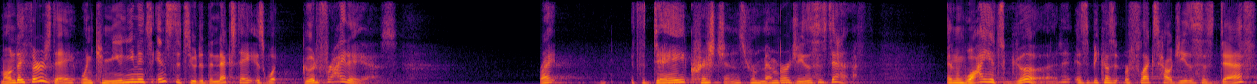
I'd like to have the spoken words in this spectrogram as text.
Maundy, Thursday, when communion is instituted, the next day is what Good Friday is. Right? It's the day Christians remember Jesus' death. And why it's good is because it reflects how Jesus' death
